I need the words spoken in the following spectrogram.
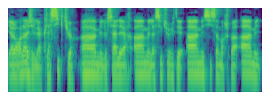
Et alors là, j'ai la classique, tu vois. Ah, mais le salaire. Ah, mais la sécurité. Ah, mais si ça marche pas. Ah, mais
